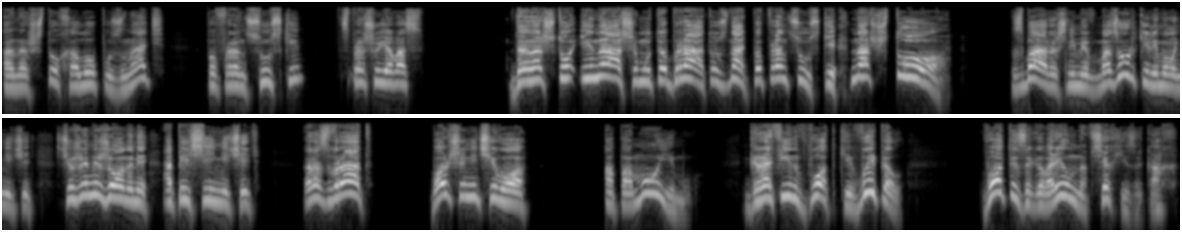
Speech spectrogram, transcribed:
А на что холопу знать по-французски? Спрошу я вас. Да на что и нашему-то брату знать по-французски? На что? С барышнями в мазурке лимонничать, с чужими женами апельсинничать. Разврат! Больше ничего. А, по-моему, графин водки выпил, вот и заговорил на всех языках.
